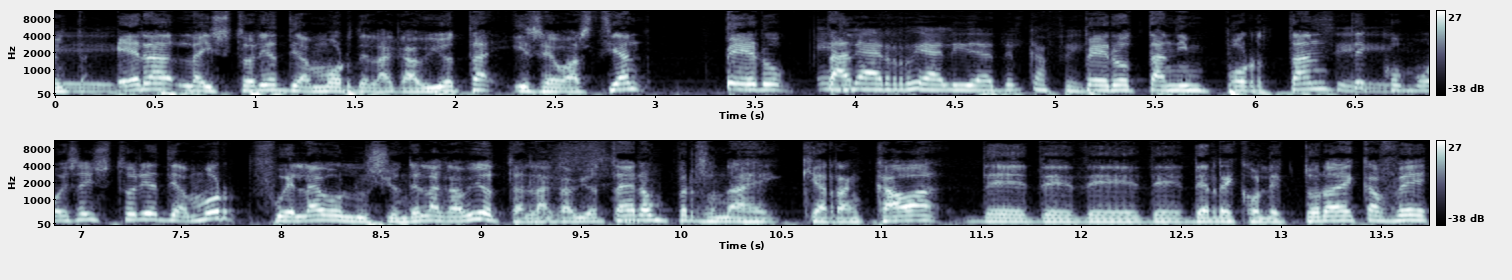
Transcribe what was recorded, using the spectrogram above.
sí. 90. Era la historia de amor de la gaviota y Sebastián, pero En la realidad del café. pero tan importante Sí. como esa historia de amor fue la evolución de la gaviota. La gaviota era un personaje que arrancaba de, de, de, de- de recolectora de café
